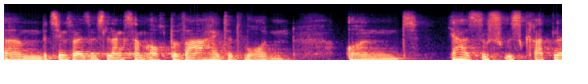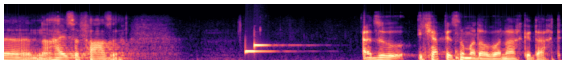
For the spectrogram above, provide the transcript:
ähm, beziehungsweise ist langsam auch bewahrheitet worden. Und ja, es ist, ist gerade eine, eine heiße Phase. Also ich habe jetzt nochmal darüber nachgedacht.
